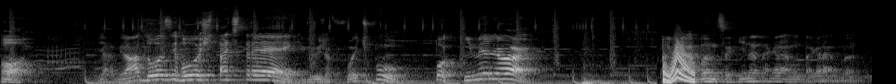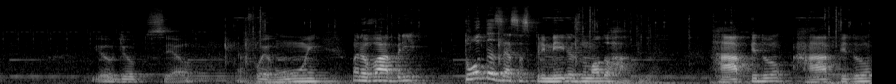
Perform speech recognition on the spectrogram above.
Ó, já viu uma 12 roxo, Tati Track, viu? Já foi, tipo, um pouquinho melhor. Tá gravando isso aqui, né? Tá gravando, tá gravando. Meu Deus do céu. Já foi ruim. Mano, eu vou abrir todas essas primeiras no modo rápido. Rápido, rápido,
